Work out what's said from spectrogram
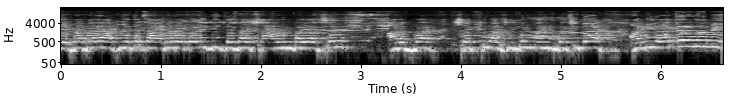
এই ব্যাপারে আপনাদেরকে আবারও বলে দিতে চাই শাহমান ভাই আছে আর সত্তর আশি জন মানুষ ছিল। আমি ওদের নামে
